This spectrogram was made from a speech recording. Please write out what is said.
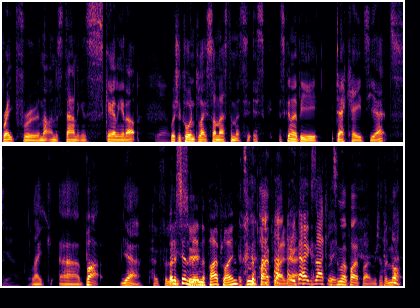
breakthrough and that understanding and scaling it up, Yeah. which according to like some estimates, it's it's going to be decades yet. Yeah. Like, uh, but yeah, hopefully. but it's in the, in the pipeline. It's in the pipeline. Yeah, Yeah, exactly. It's in the pipeline, which I think not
